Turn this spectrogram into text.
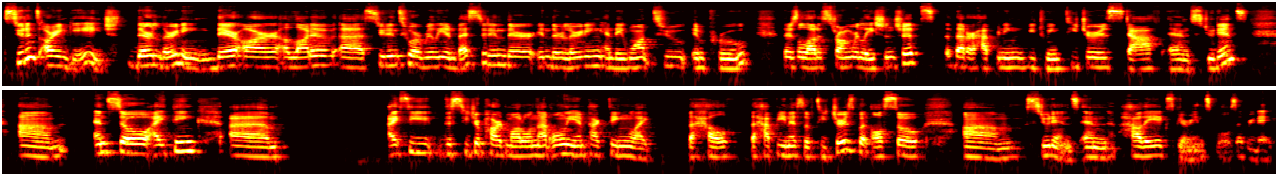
students are engaged. They're learning. There are a lot of uh, students who are really invested in their in their learning and they want to improve. There's a lot of strong relationships that are happening between teachers staff and students. Um, and so I think um, I see this teacher powered model not only impacting like the health, the happiness of teachers, but also um, students and how they experience schools every day.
